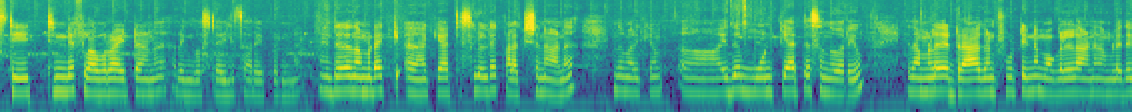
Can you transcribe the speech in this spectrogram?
സ്റ്റേറ്റിന്റെ ഫ്ലവറായിട്ടാണ് റിംഗോ സ്റ്റൈലിസ് അറിയപ്പെടുന്നത്. ഇത് നമ്മുടെ ക്യാറ്റസുകളുടെ കളക്ഷനാണ്. ഇത് മറിക്കും ഇത് മൂൺ ക്യാറ്റസ് എന്ന് പറയും. ഇത് നമ്മൾ ഡ്രാഗൺ ഫ്രൂട്ടിന്റെ മുകളിലാണ് നമ്മളിത്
